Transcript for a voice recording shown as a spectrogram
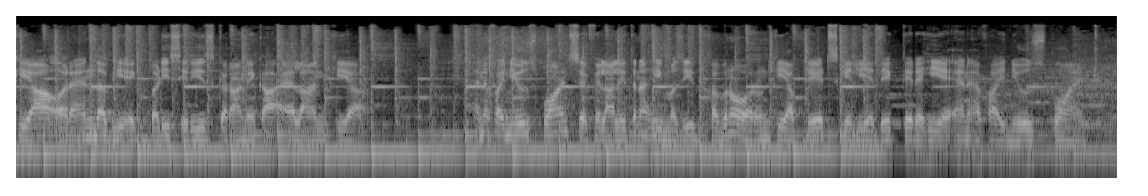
किया और आइंदा भी एक बड़ी सीरीज़ कराने का ऐलान किया। N F I news point से फ़िलहाल इतना ही, मज़ीद ख़बरों और उनकी अपडेट्स के लिए देखते रहिए N F I news point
